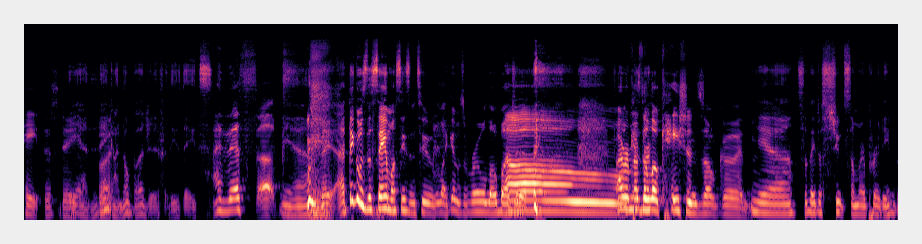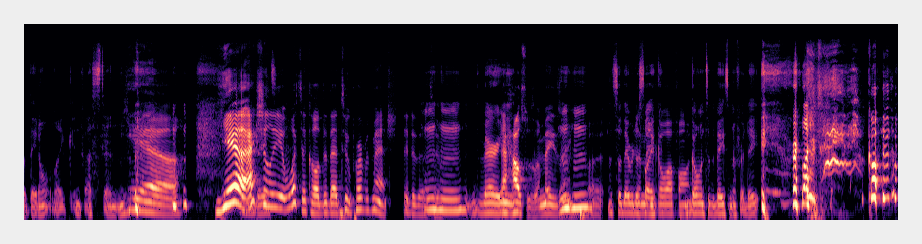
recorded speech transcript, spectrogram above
Hate this date. Yeah, they ain't got no budget for these dates. I- this sucks. Yeah, they, I think it was the same on season two. Like it was a real low budget. Oh, If I 'cause remember- the location's so good. yeah, so they just shoot somewhere pretty, but they don't like invest in. Yeah, yeah. dates. Actually, what's it called? Did that too? Perfect Match. They did that too. hmm Very. That house was amazing. Mhm. But And so they were just like go off on going to the basement for a date. like go to the.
